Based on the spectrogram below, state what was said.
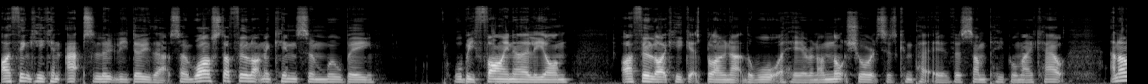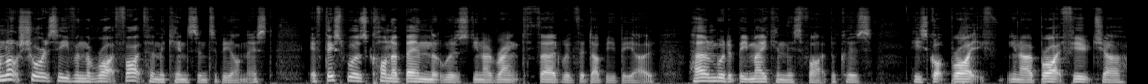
I think he can absolutely do that. So whilst I feel like McKinson will be will be fine early on, I feel like he gets blown out of the water here, and I'm not sure it's as competitive as some people make out. And I'm not sure it's even the right fight for McKinson, to be honest. If this was Conor Benn that was, you know, ranked third with the WBO, Hearn wouldn't be making this fight because he's got bright, you know, a bright future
